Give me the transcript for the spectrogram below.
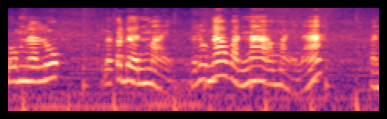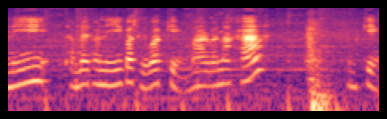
ลมแล้วลุกแล้วก็เดินใหม่แล้วลูกหน้าวันหน้าเอาใหม่นะ วันนี้ทำได้เท่านี้ก็ถือว่าเก่งมากแล้วนะคะ คุณเก่ง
